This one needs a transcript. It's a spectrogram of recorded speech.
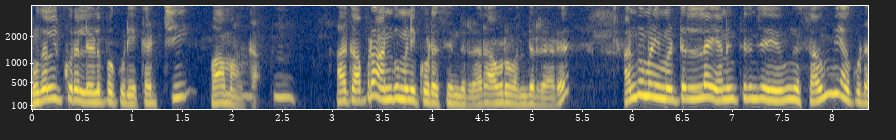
முதல் குரல் எழுப்பக்கூடிய கட்சி பாமக. அதுக்கப்புறம் அன்புமணி கூட சேர்ந்துடுறாரு அவரும் வந்துடுறாரு. அன்புமணி மட்டும் இல்லை எனக்கு தெரிஞ்ச இவங்க சௌமியா கூட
